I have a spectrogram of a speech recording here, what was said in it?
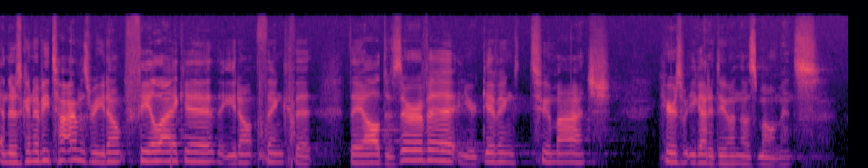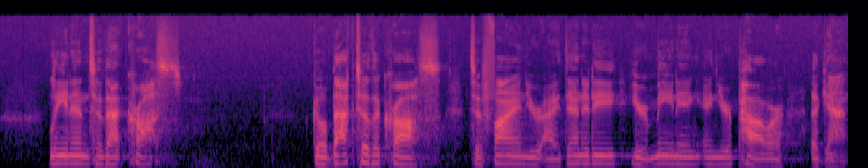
And there's going to be times where you don't feel like it, that you don't think that they all deserve it, and you're giving too much. Here's what you got to do in those moments lean into that cross. Go back to the cross to find your identity, your meaning, and your power again,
